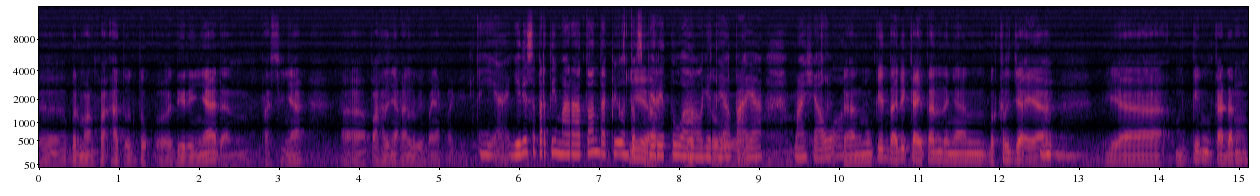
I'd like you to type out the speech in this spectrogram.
eh, bermanfaat untuk eh, dirinya dan pastinya eh, pahalanya akan lebih banyak lagi. Iya, jadi seperti maraton tapi untuk Iya, spiritual gitu ya betul. Pak ya, masya Allah. Dan mungkin tadi kaitan dengan bekerja ya, ya mungkin kadang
